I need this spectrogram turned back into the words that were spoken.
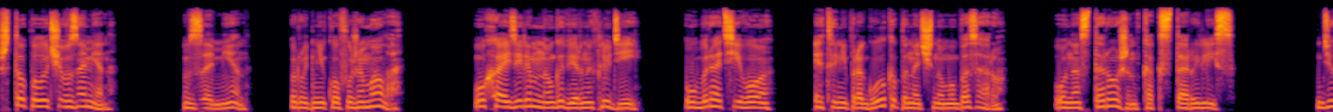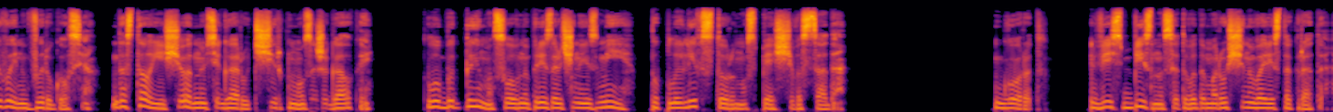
Что получу взамен? Взамен? Рудников уже мало. У Хайзеля много верных людей. Убрать его — это не прогулка по ночному базару. Он осторожен, как старый лис. Дювейн выругался, достал еще одну сигару, чиркнул зажигалкой. Клубы дыма, словно призрачные змеи, поплыли в сторону спящего сада. Город. Весь бизнес этого доморощенного аристократа.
